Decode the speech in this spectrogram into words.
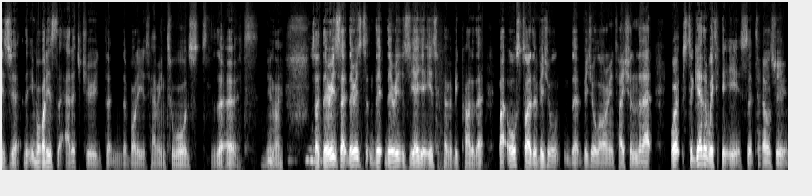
is uh, it, what is the attitude that the body is having towards the earth you know? So there is that there is there is yeah your ears have a big part of that but also the visual that visual orientation that works together with your ears that tells you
